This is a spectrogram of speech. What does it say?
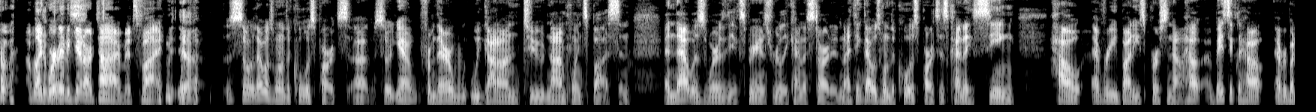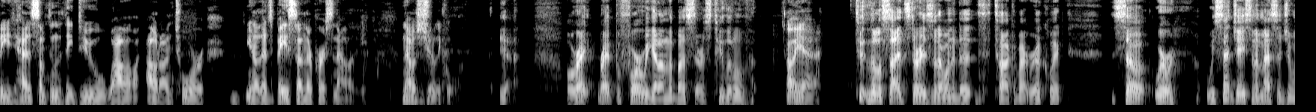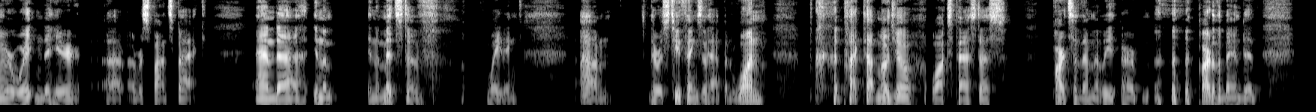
I'm like, It we're gonna get our time. It's fine. yeah. so that was one of the coolest parts. Uh, so yeah, from there we got on to Nonpoint's bus, and and that was where the experience really kind of started. And I think that was one of the coolest parts is kind of seeing how everybody's personality, how basically how everybody has something that they do while out on tour, you know, that's based on their personality. And that was just Yeah. really cool. Yeah. Well, right right before we got on the bus, there was two little Oh yeah, two little side stories that I wanted to talk about real quick. So we're we sent Jason a message and we were waiting to hear uh, a response back. And uh, in the in the midst of waiting, um, there was two things that happened. One, Blacktop Mojo walks past us. Parts of them, at least, or part of the band did.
